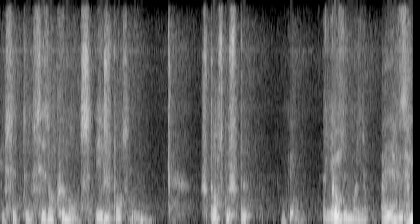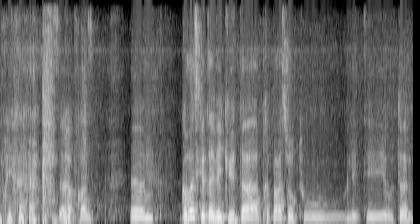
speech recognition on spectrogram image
que cette saison commence et je pense que je pense que je peux. Ok. Il y a Comme- des moyens. Ah, il y a vous moyen. c'est la phrase. Euh, comment est-ce que tu as vécu ta préparation tout l'été, automne?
